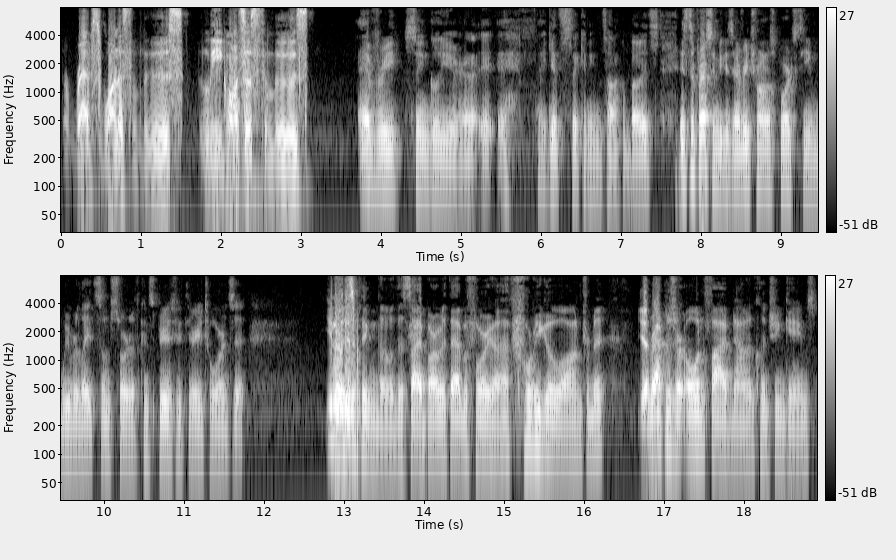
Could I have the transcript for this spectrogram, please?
the refs want us to lose, the league wants us to lose. every single year. It, it, it gets sickening to talk about. It's it's depressing because every Toronto sports team we relate some sort of conspiracy theory towards it. You know, the thing, though, the sidebar with that before uh, before we go on from it. Yeah. The Raptors are 0 5 now in clinching games,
